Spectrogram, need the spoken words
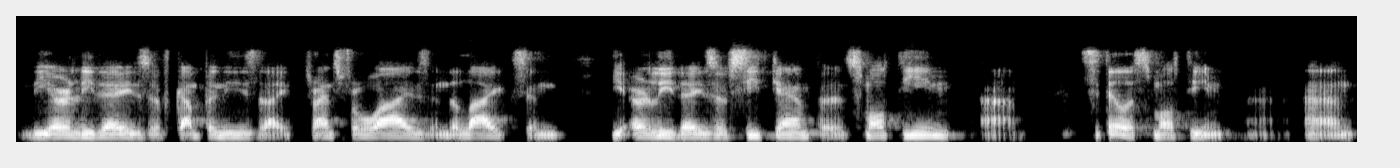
the early days of companies like TransferWise and the likes, and the early days of Seedcamp, a small team, uh, still a small team, uh, and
